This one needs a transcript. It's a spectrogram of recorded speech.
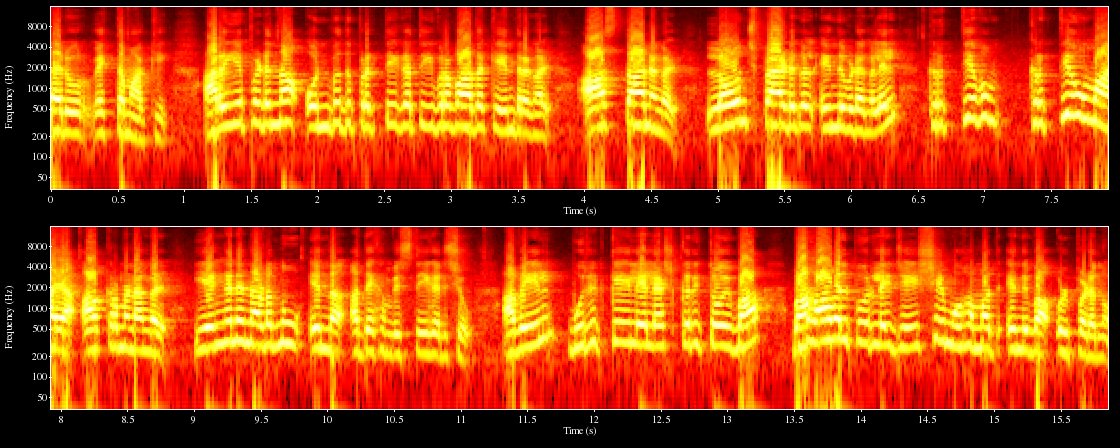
തരൂർ വ്യക്തമാക്കി. അറിയപ്പെടുന്ന ഒൻപത് പ്രത്യേക തീവ്രവാദ കേന്ദ്രങ്ങൾ ആസ്ഥാനങ്ങൾ ലോഞ്ച് പാഡുകൾ എന്നിവിടങ്ങളിൽ കൃത്യവും കൃത്യവുമായ ആക്രമണങ്ങൾ എങ്ങനെ നടന്നു എന്ന് അദ്ദേഹം വിശദീകരിച്ചു. അവയിൽ മുരിട്കയിലെ ലഷ്കർ തോയ്ബ ബഹാവൽപൂരിലെ ജെയ്ഷെ മുഹമ്മദ് എന്നിവ ഉൾപ്പെടുന്നു.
